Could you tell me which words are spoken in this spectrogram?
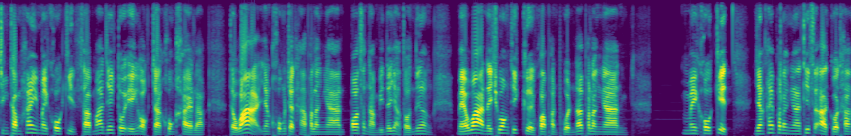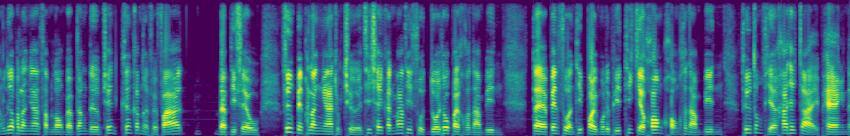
จึงทำให้ไมโครกิจสามารถแยกตัวเองออกจากโครงข่ายหลัก แต่ว่ายังคงจัดหาพลังงานป้อนสนามบินได้อย่างต่อเนื่อง แม้ว่าในช่วงที่เกิดความผันผวนด้านพลังงานไมโครกิจยังให้พลังงานที่สะอาดกว่าทางเลือกพลังงานสำรองแบบดั้งเดิม เช่นเครื่องกำเนิดไฟฟ้า แบบดีเซล ซึ่งเป็นพลังงานฉุกเฉินที่ใช้กันมากที่สุดโดยทั่วไปของสนามบิน แต่เป็นส่วนที่ปล่อยมลพิษที่เกี่ยวข้องของสนามบิน ซึ่งต้องเสียค่าใช้จ่ายแพงใน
